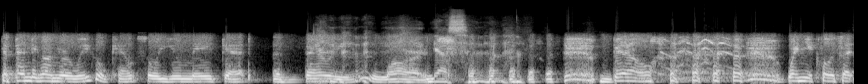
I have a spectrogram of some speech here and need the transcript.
depending on your legal counsel, you may get a very large bill when you close that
